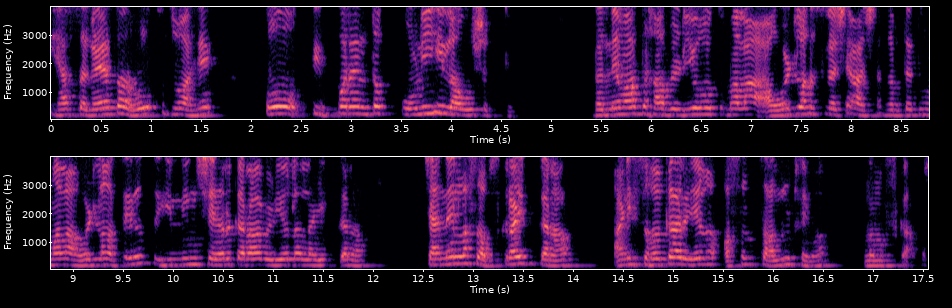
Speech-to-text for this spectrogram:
ह्या सगळ्याचा रोख जो आहे तो तिथपर्यंत कोणीही लावू शकतो. धन्यवाद. हा व्हिडिओ तुम्हाला आवडला असल्याची आशा करते तुम्हाला आवडला असेल तर ही लिंक शेअर करा व्हिडिओला लाईक करा चॅनेलला सबस्क्राईब करा आणि सहकार्य असं चालू ठेवा. नमस्कार.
